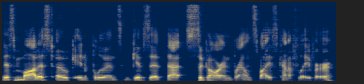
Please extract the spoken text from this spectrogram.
this modest oak influence gives it that cigar and brown spice kind of flavor.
